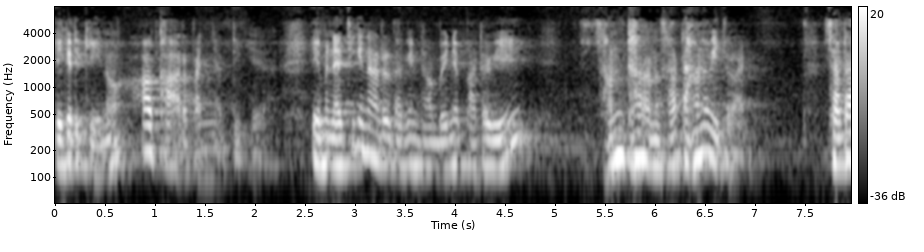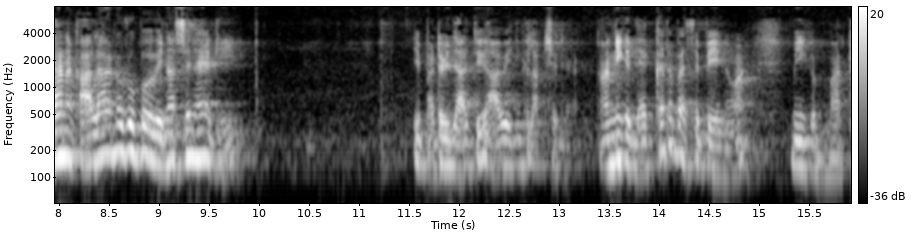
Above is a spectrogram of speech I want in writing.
ඒකට කියනවා ආකාර පඤ්ඤාති කියලා. එහෙම නැති කෙනාට දකින්න හම්බෙන්නේ පඨවියේ సంతාන සටහන විතරයි. සටහන කාලානුරූපව වෙනස් වෙන හැටි ඒ පටවි ධාතුවේ ආවේනික ලක්ෂණය. අනේක දැක්කට පස්සේ පේනවා මේක මට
